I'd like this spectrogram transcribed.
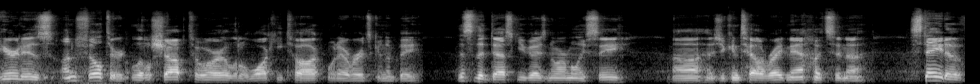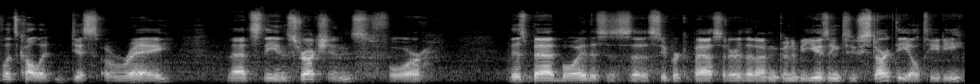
here it is, unfiltered. A little shop tour, a little walkie-talk, whatever it's going to be. This is the desk you guys normally see. Uh, as you can tell right now, it's in a state of, let's call it, disarray. That's the instructions for this bad boy. This is a supercapacitor that I'm going to be using to start the LTD.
